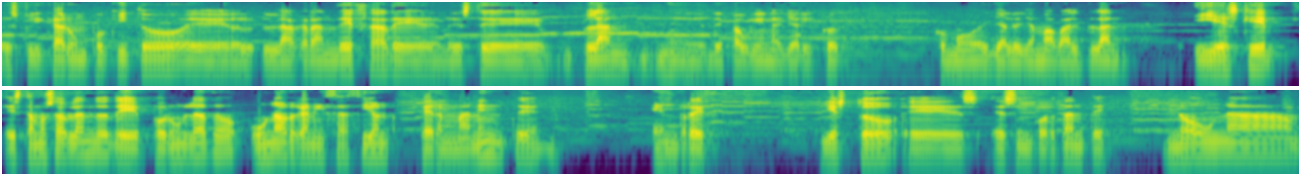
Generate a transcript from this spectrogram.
explicar un poquito eh, la grandeza de, este plan eh, de Paulina Yaricot, como ella lo llamaba el plan. Y es que estamos hablando de, por un lado, una organización permanente en red. Y esto es, es importante no una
